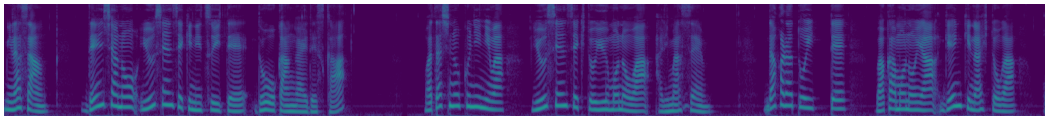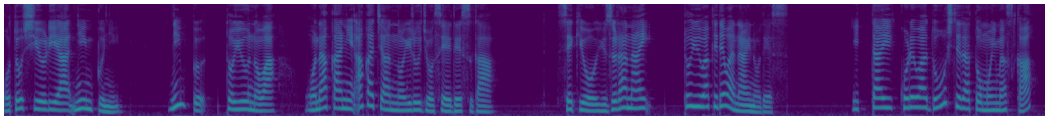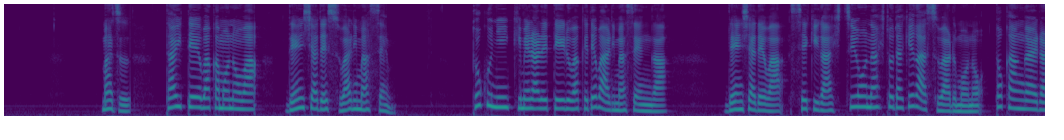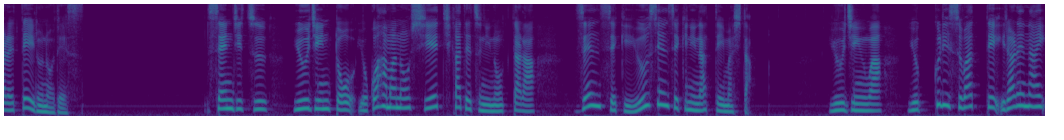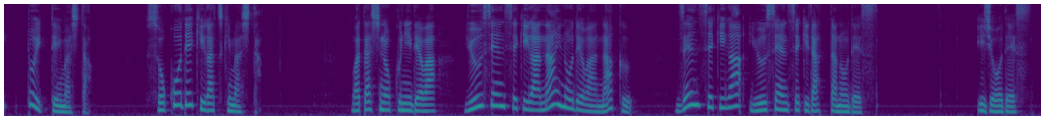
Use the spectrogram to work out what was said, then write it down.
皆さん、電車の優先席についてどうお考えですか？私の国には優先席というものはありません。だからといって若者や元気な人がお年寄りや妊婦に、妊婦というのはお腹に赤ちゃんのいる女性ですが、席を譲らないというわけではないのです。一体これはどうしてだと思いますか？まず、大抵若者は電車で座りません。特に決められているわけではありませんが、電車では席が必要な人だけが座るものと考えられているのです。先日、友人と横浜の市営地下鉄に乗ったら、全席優先席になっていました。友人はゆっくり座っていられないと言っていました。そこで気がつきました。私の国では優先席がないのではなく、全席が優先席だったのです。以上です。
